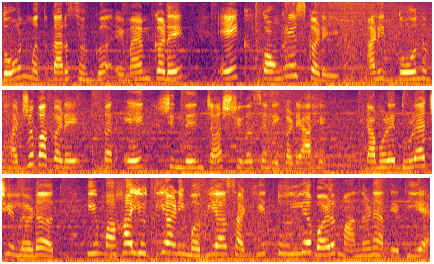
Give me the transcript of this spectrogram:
दोन मतदारसंघ एम आय एमकडे एक काँग्रेसकडे आणि दोन भाजपाकडे तर एक शिंदेच्या शिवसेनेकडे आहे. त्यामुळे धुळ्याची लढत ही महायुती आणि मवियासाठी तुल्यबळ मानण्यात येते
